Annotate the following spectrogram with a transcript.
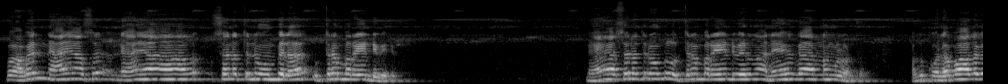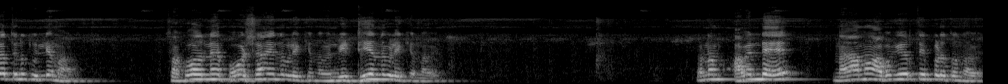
അപ്പോൾ അവൻ ന്യായാസ ന്യായാസനത്തിന് മുമ്പിൽ ഉത്തരം പറയേണ്ടി വരും. ന്യായാസനത്തിന് മുമ്പിൽ ഉത്തരം പറയേണ്ടി വരുന്ന അനേക കാരണങ്ങളുണ്ട്. അത് കൊലപാതകത്തിന് തുല്യമാണ്. സഹോദരനെ പോഷ എന്ന് വിളിക്കുന്നവൻ വിഡ്ഢി എന്ന് വിളിക്കുന്നവൻ കാരണം അവന്റെ നാമം അപകീർത്തിപ്പെടുത്തുന്നവൻ.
